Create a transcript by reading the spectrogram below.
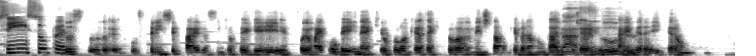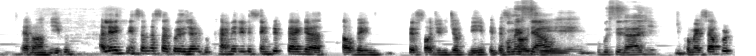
Sim, super. Dos, os principais assim que eu peguei foi o Michael Bay, né? Que eu coloquei até que provavelmente estava quebrando um galho Ah, com o Jared. Bruckheimer aí, que era um, era um amigo. Aliás, pensando nessa coisa, Jared Bruckheimer, ele sempre pega, talvez, pessoal de videoclipe, pessoal Comercial. de, Publicidade. De comercial, por-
